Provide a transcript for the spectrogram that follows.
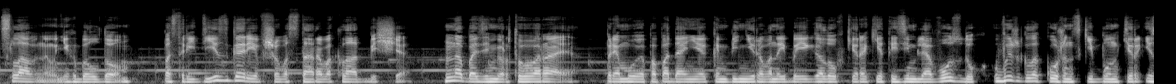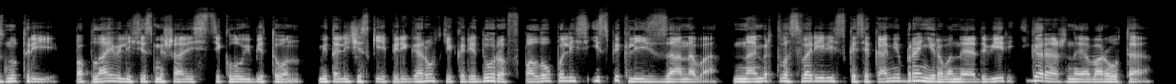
Славный у них был дом. Посреди сгоревшего старого кладбища. На базе мертвого рая. Прямое попадание комбинированной боеголовки ракеты «Земля-воздух» выжгло кожанский бункер изнутри. Поплавились и смешались стекло и бетон. Металлические перегородки коридоров полопались и спеклись заново. Намертво сварились с косяками бронированная дверь и гаражные ворота.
